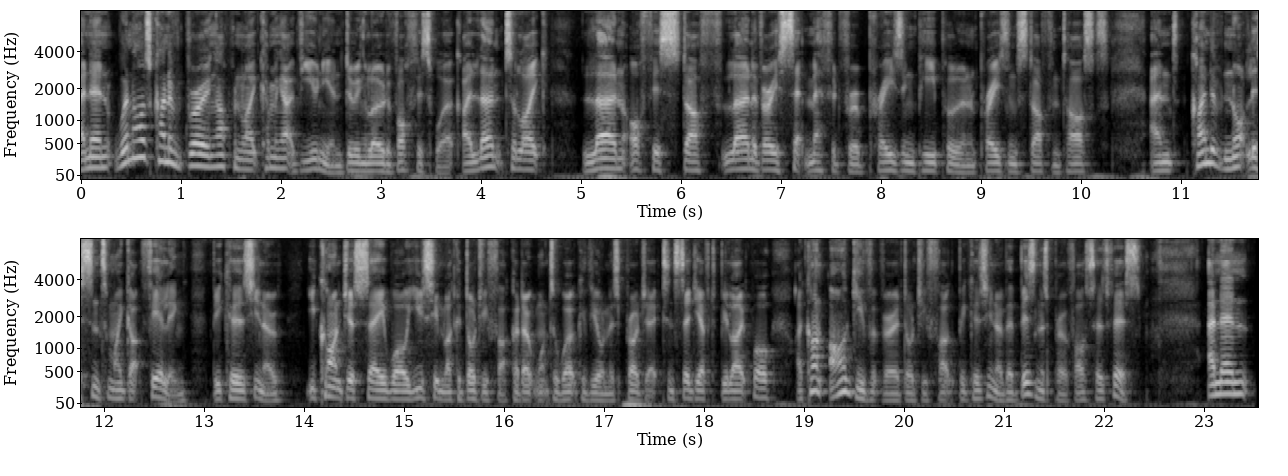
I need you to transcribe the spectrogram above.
And then when I was kind of growing up and like coming out of uni and doing a load of office work, I learned to like learn office stuff, learn a very set method for appraising people and appraising stuff and tasks, and kind of not listen to my gut feeling because, you know, you can't just say, well, you seem like a dodgy fuck. I don't want to work with you on this project. Instead, you have to be like, well, I can't argue that they're a dodgy fuck because, you know, their business profile says this. And then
